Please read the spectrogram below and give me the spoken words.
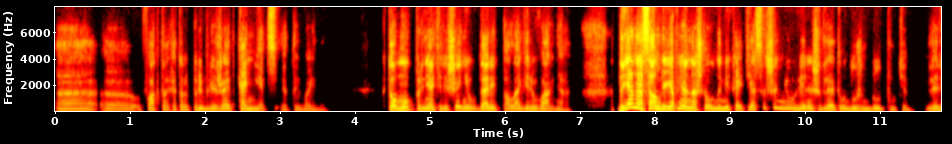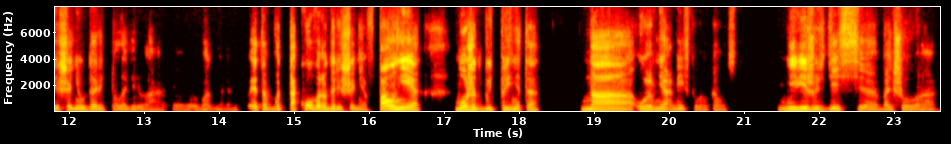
э, э, фактор, который приближает конец этой войны. Кто мог принять решение ударить по лагерю Вагнера? Да я на самом деле, я понимаю, на что вы намекаете. Я совершенно не уверен, что для этого нужен был Путин, для решения ударить по лагерю э, Вагнера. Это вот такого рода решение вполне может быть принято на уровне армейского руководства. Не вижу здесь э, большого,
